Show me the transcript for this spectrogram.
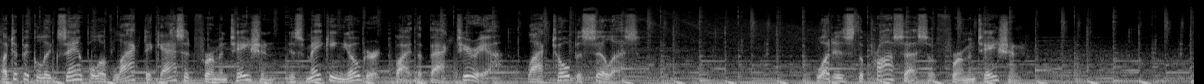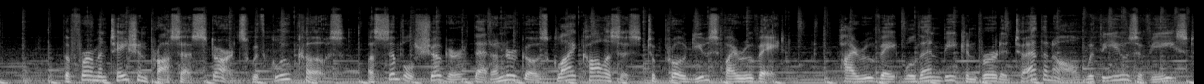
A typical example of lactic acid fermentation is making yogurt by the bacteria Lactobacillus. What is the process of fermentation? The fermentation process starts with glucose, a simple sugar that undergoes glycolysis to produce pyruvate. Pyruvate will then be converted to ethanol with the use of yeast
